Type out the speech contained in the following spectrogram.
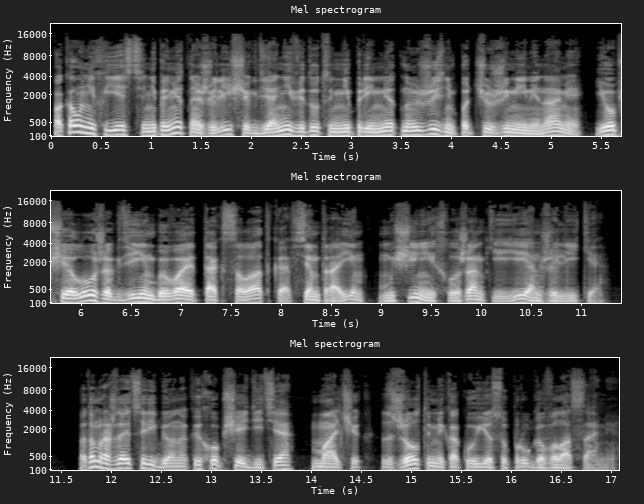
Пока у них есть неприметное жилище, где они ведут неприметную жизнь под чужими именами, и общая ложа, где им бывает так сладко, всем троим, мужчине, их служанке и ей, Анжелике. Потом рождается ребенок, их общее дитя, мальчик, с желтыми, как у ее супруга, волосами.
